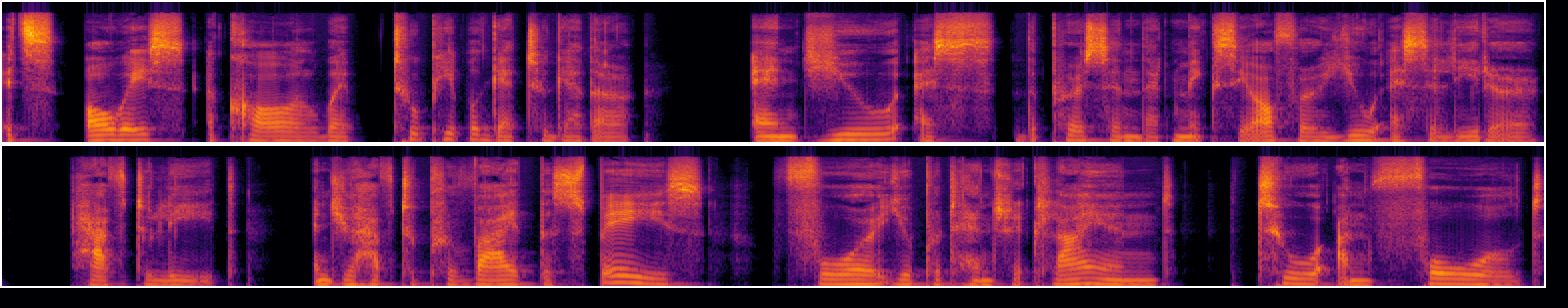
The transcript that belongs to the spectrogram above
It's always a call where two people get together and you, as the person that makes the offer, you, as the leader, have to lead and you have to provide the space for your potential client to unfold,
